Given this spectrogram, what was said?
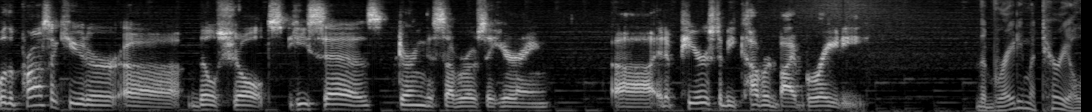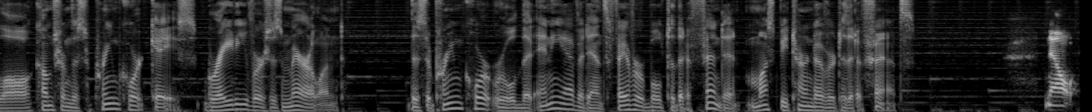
Well, the prosecutor, uh, Bill Schultz, he says during the sub rosa hearing, uh, it appears to be covered by Brady. The Brady material law comes from the Supreme Court case, Brady versus Maryland. The Supreme Court ruled that any evidence favorable to the defendant must be turned over to the defense. Now,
